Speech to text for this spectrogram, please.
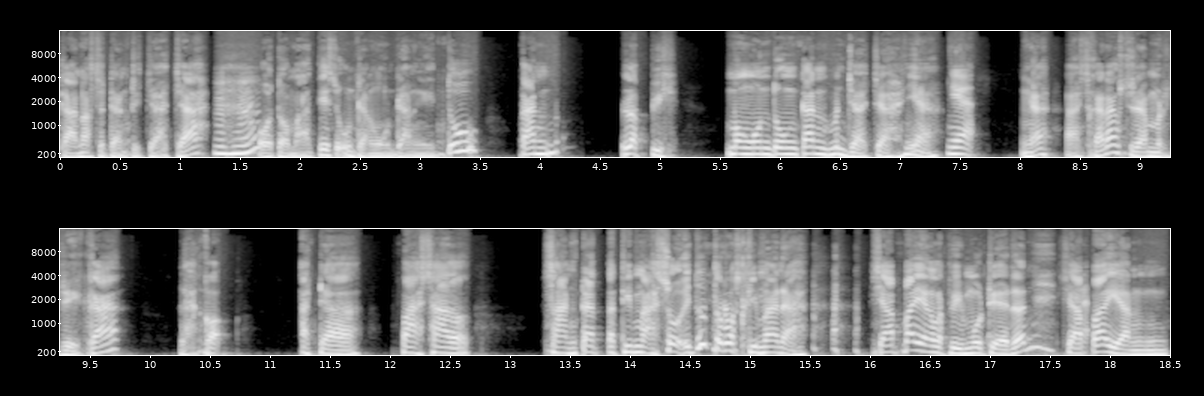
karena sedang dijajah, otomatis undang-undang itu kan lebih menguntungkan penjajahnya. Ya. Ya, nah, sekarang sudah merdeka, lah kok ada pasal santet tadi masuk itu terus gimana? Siapa yang lebih modern, siapa yang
